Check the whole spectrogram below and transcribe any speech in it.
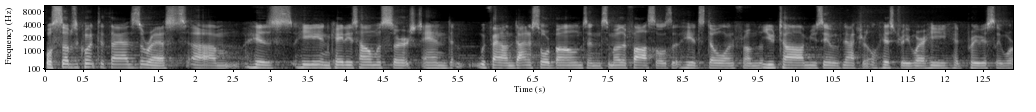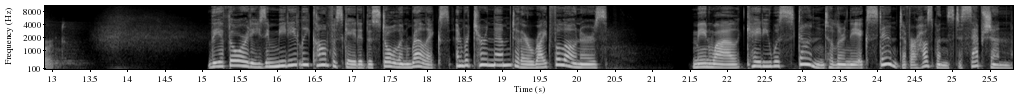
Well, subsequent to Thad's arrest, um, his he and Kaydee's home was searched, and we found dinosaur bones and some other fossils that he had stolen from the Utah Museum of Natural History, where he had previously worked. The authorities immediately confiscated the stolen relics and returned them to their rightful owners. Meanwhile, Kaydee was stunned to learn the extent of her husband's deception.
